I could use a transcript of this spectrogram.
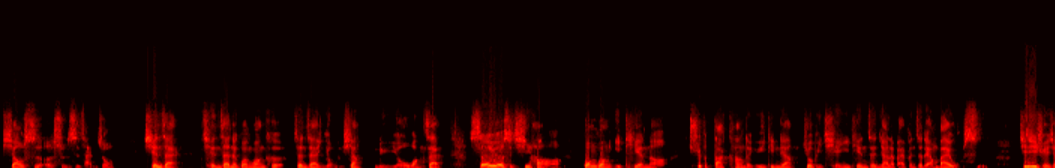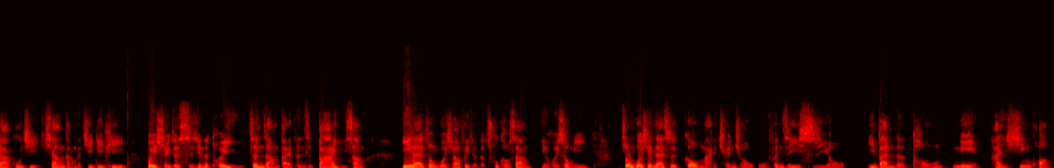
消失而损失惨重。现在潜在的观光客正在涌向旅游网站。十二月二十七号啊，光光一天呢、Trip.com 的预订量就比前一天增加了百分之两百五十。经济学家估计，香港的 GDP 会随着时间的推移增长百分之八以上。依赖中国消费者的出口商也会受益。中国现在是购买全球五分之一石油，一半的铜、镍和锌矿，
